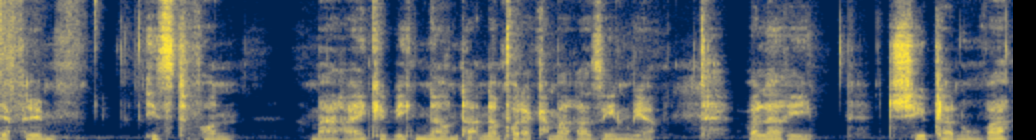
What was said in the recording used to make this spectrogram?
Der Film ist von Mareike Wegener, unter anderem vor der Kamera sehen wir Valerie Ceplanova,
